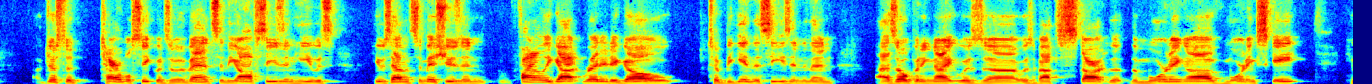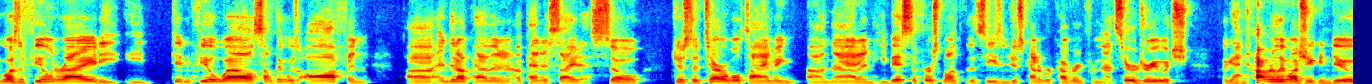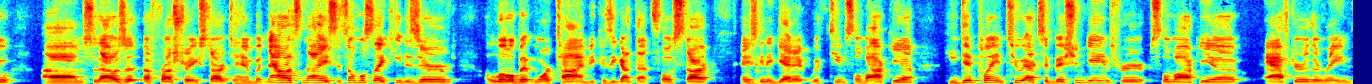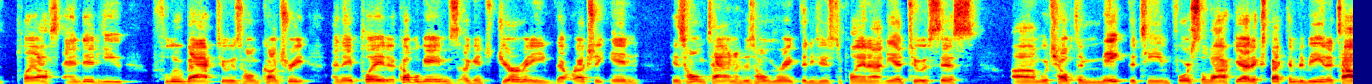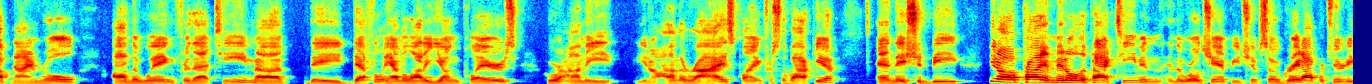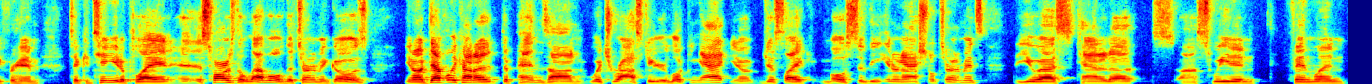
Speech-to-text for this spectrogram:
just a terrible sequence of events in the offseason. He was he was having some issues and finally got ready to go to begin the season. And then as opening night was uh, was about to start, the, the morning of morning skate, he wasn't feeling right. He he didn't feel well. Something was off, and uh, ended up having an appendicitis. So just a terrible timing on that. And he missed the first month of the season, just kind of recovering from that surgery, which again, not really much you can do. Um, so that was a, a frustrating start to him. But now it's nice. It's almost like he deserved a little bit more time because he got that slow start, and he's going to get it with Team Slovakia. He did play in two exhibition games for Slovakia after the Reign playoffs ended. He flew back to his home country and they played a couple games against Germany that were actually in his hometown and his home rink that he's used to playing at. And he had two assists, um, which helped him make the team for Slovakia. I'd expect him to be in a top nine role on the wing for that team. Uh, they definitely have a lot of young players who are on the you know on the rise playing for Slovakia, and they should be you know, probably a middle of the pack team in, in the world championship. So great opportunity for him to continue to play. And as far as the level of the tournament goes, you know, it definitely kind of depends on which roster you're looking at. You know, just like most of the international tournaments, the US, Canada, uh, Sweden, Finland,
